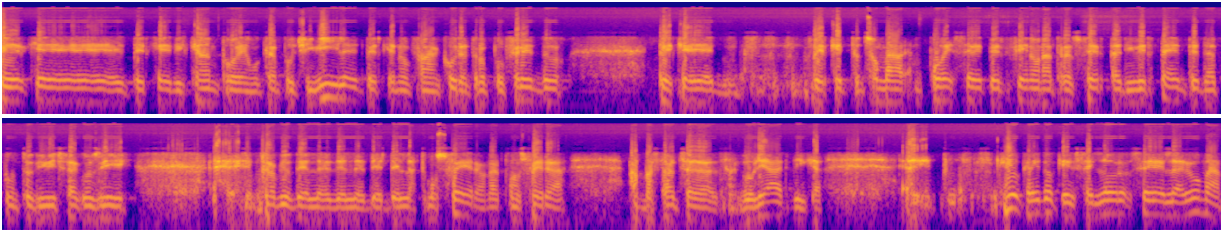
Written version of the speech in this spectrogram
perché, perché il campo è un campo civile, perché non fa ancora troppo freddo, perché, perché insomma, può essere perfino una trasferta divertente dal punto di vista così eh, proprio del, del, del, dell'atmosfera, un'atmosfera abbastanza goliardica. Eh, io credo che se, loro, se la Roma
